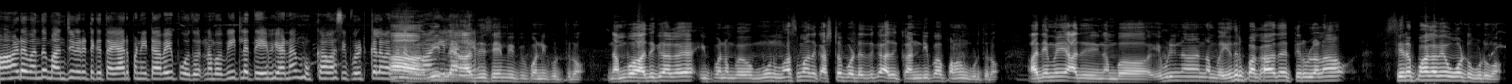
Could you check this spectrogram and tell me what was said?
மாடை வந்து மஞ்சு விரட்டுக்கு தயார் பண்ணிட்டாவே போதும். நம்ம வீட்ல தேவையான முக்காவாசி பொருட்களை வந்து வீட்டில் வாங்கிடலாம் அது சேமிப்பு பண்ணி கொடுத்துரும். நம்ம அதுக்காக இப்போ நம்ம மூணு மாசமா அது கஷ்டப்பட்டதுக்கு அது கண்டிப்பாக பலன் கொடுத்துரும். அதே மாதிரி அது நம்ம எப்படின்னா நம்ம எதிர்பார்க்காத தெருவுலலாம் சிறப்பாகவே ஓட்டு கொடுக்கும்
